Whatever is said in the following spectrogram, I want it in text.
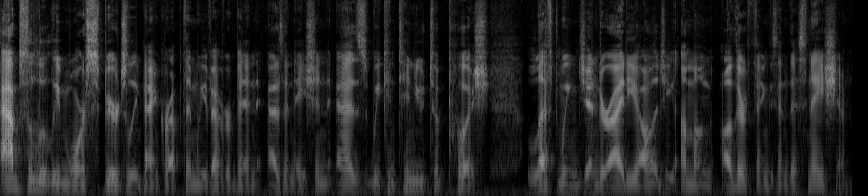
absolutely more spiritually bankrupt than we've ever been as a nation as we continue to push left wing gender ideology, among other things, in this nation.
